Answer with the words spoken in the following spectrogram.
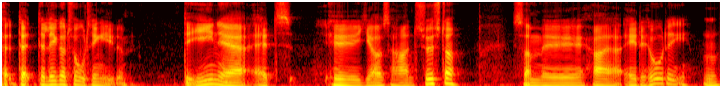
der, der, der ligger to ting i det. Det ene er, at øh, jeg også har en søster, som øh, har ADHD, mm.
